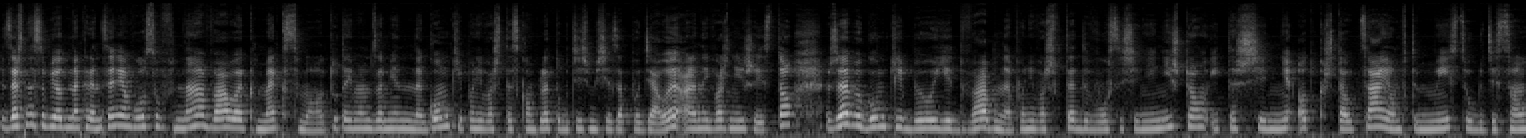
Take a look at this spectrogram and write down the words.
Zacznę sobie od nakręcenia włosów na wałek Mexmo. Tutaj mam zamienne gumki, ponieważ te z kompletu gdzieś mi się zapodziały, ale najważniejsze jest to, żeby gumki były jedwabne, ponieważ wtedy włosy się nie niszczą i też się nie odkształcają w tym miejscu, gdzie są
